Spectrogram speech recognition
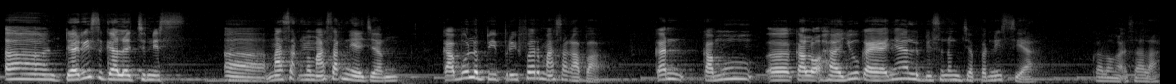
Eh, dari segala jenis eh, masak memasak nih Ajeng, kamu lebih prefer masak apa? Kan kamu eh, kalau Hayu kayaknya lebih seneng Japanese ya, kalau nggak salah.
